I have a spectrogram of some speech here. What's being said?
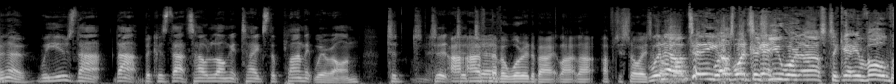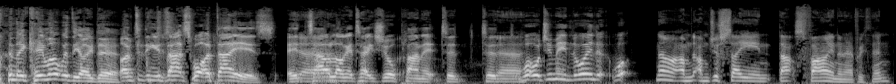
11." no. We use that that because that's how long it takes the planet we're on to to. to I, I've turn- never worried about it like that. I've just always. Well, no, I'm telling you. Well, that's because again, you weren't asked to get involved when they came up with the idea. I'm telling you that's what a day is. It's Yeah. how long it takes your planet to to. Yeah. What, what do you mean? That- What? No, I'm I'm just saying that's fine and everything.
